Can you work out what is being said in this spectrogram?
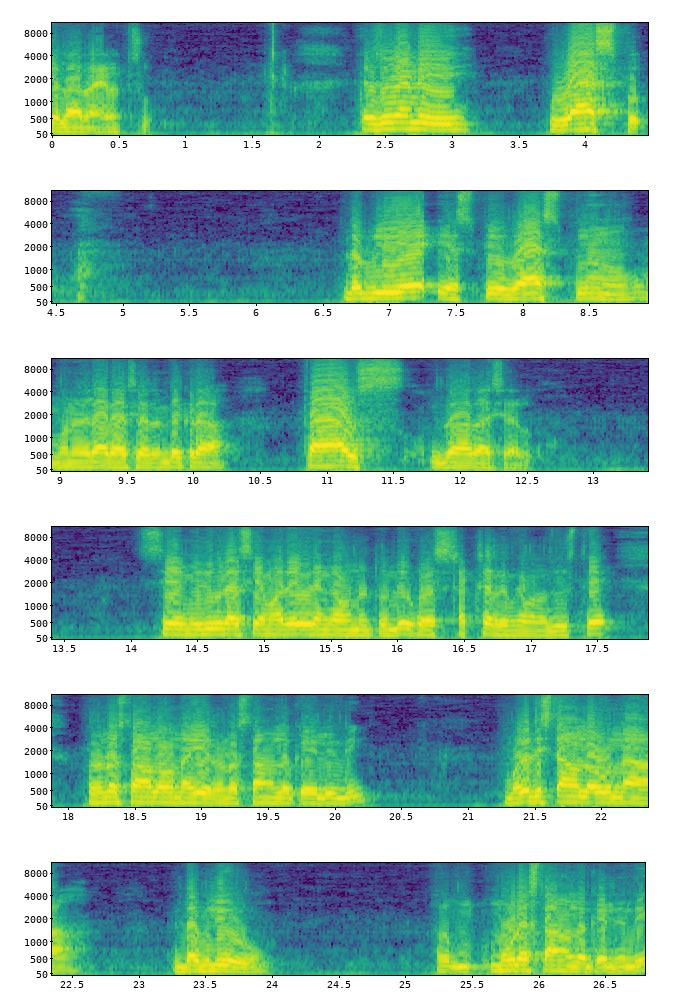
ఇలా రాయవచ్చు? ఇక్కడ చూడండి వ్యాస్ప్ డబ్ల్యూఏఎస్పి వ్యాస్ప్ను మనం ఎలా రాశారంటే ఇక్కడ ప్యావ్స్గా రాశారు. సేమ్ ఇది కూడా సేమ్ అదే విధంగా ఉన్నట్టుంది. ఒక స్ట్రక్చర్ కనుక మనం చూస్తే రెండో స్థానంలో ఉన్న ఏ రెండో స్థానంలోకి వెళ్ళింది. మొదటి స్థానంలో ఉన్న డబ్ల్యూ మూడో స్థానంలోకి వెళ్ళింది.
